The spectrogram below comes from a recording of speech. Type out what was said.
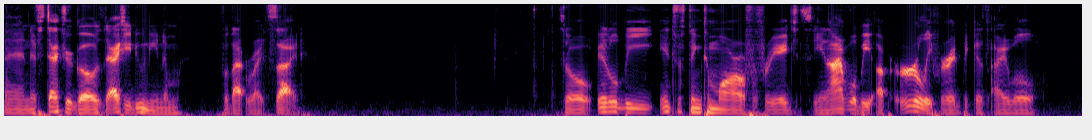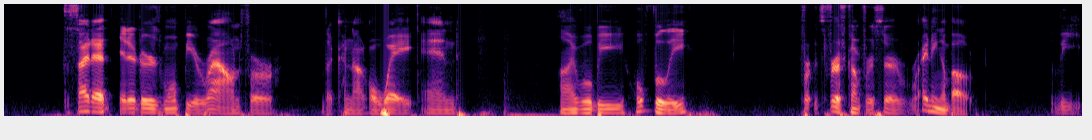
And if Stecher goes, they actually do need him for that right side. So it'll be interesting tomorrow for free agency, and I will be up early for it because I will. The site editors won't be around for the Canuck Way, and I will be hopefully, for it's first come first serve, writing about the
